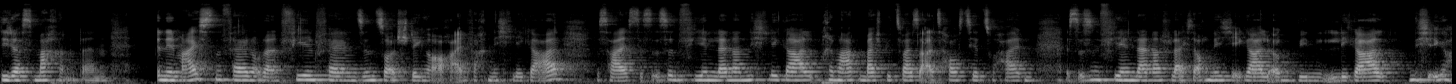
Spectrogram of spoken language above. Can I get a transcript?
die das machen. Denn in den meisten Fällen oder in vielen Fällen sind solche Dinge auch einfach nicht legal. Das heißt, es ist in vielen Ländern nicht legal, Primaten beispielsweise als Haustier zu halten. Es ist in vielen Ländern vielleicht auch nicht egal, irgendwie legal, nicht egal.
